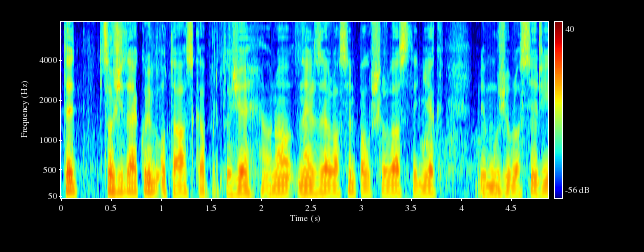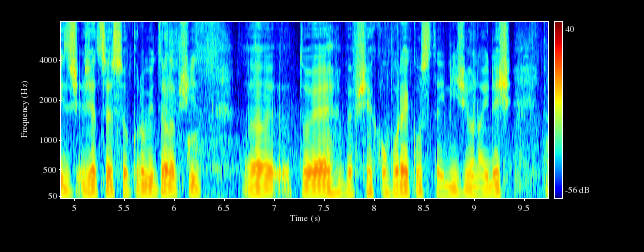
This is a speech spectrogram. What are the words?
to je složitá jako otázka, protože ono nelze vlastně paušalovat, stejně jak nemůžu vlastně říct, že co je soukromí, to je lepší, eh, to je ve všech oborech jako stejný, že jo, najdeš eh,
